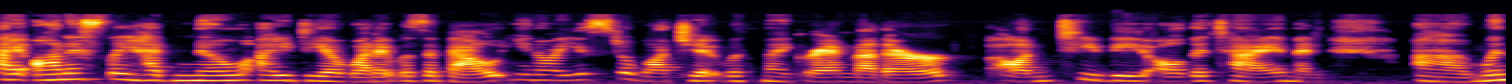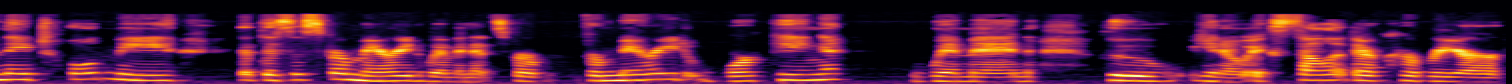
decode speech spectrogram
I honestly had no idea what it was about. You know, I used to watch it with my grandmother on TV all the time, and um, when they told me that this is for married women, it's for for married working women who you know excel at their career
